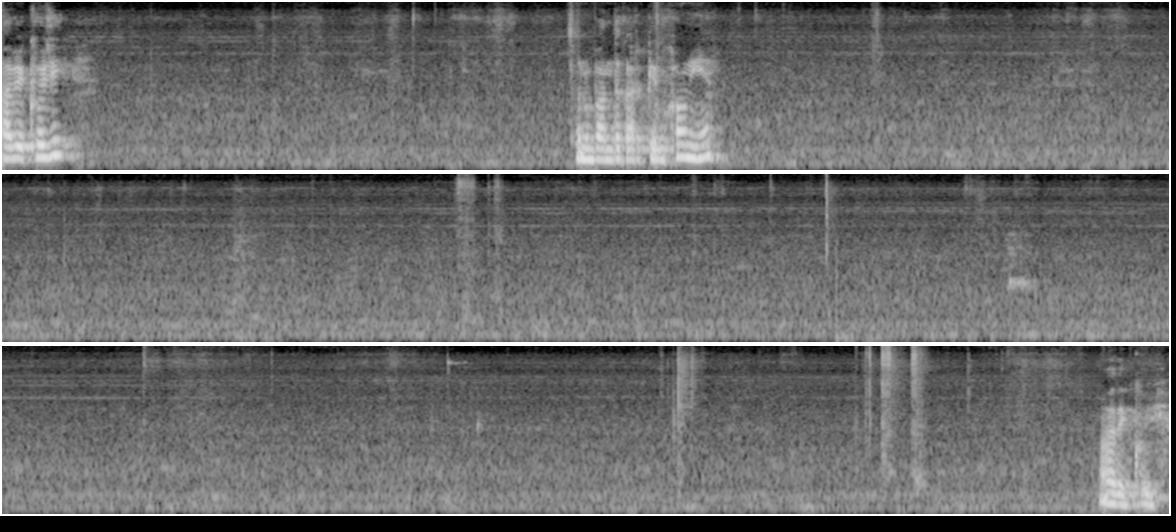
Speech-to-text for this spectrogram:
ਆ ਵੇਖੋ ਜੀ ਤੁਹਾਨੂੰ ਬੰਦ ਕਰਕੇ ਵਿਖਾਉਣੀ ਹੈ ਆ ਦੇਖੋ ਜੀ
